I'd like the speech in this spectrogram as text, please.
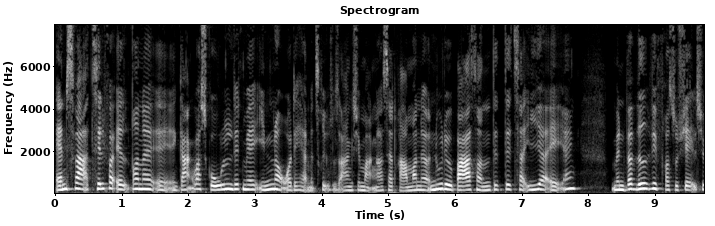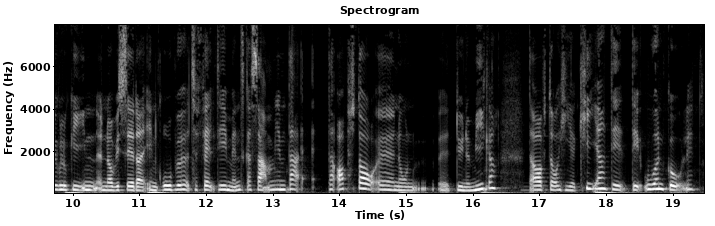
ansvar til forældrene. Øh, en gang var skolen lidt mere inde over det her med trivselsarrangementer og sat rammerne, og nu er det jo bare sådan, det, det tager I af, ikke? Men hvad ved vi fra socialpsykologien, når vi sætter en gruppe tilfældige mennesker sammen? Jamen, der, der opstår øh, nogle øh, dynamikker, der opstår hierarkier, det, det er uundgåeligt.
